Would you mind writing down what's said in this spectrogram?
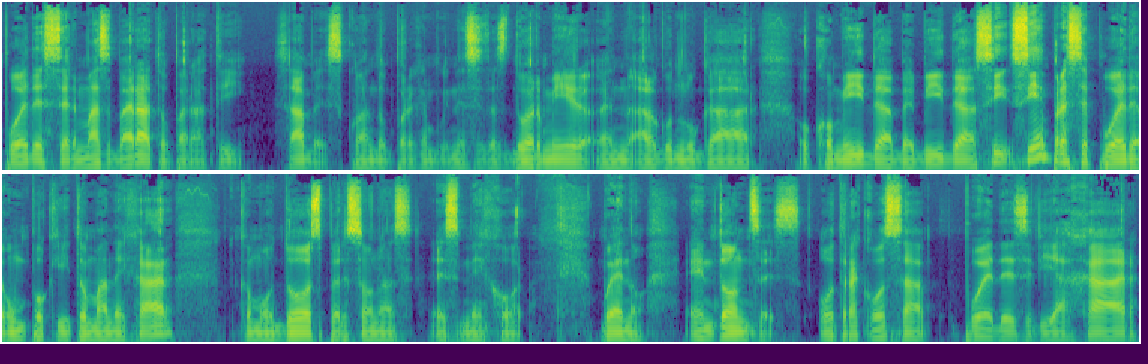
puede ser más barato para ti. ¿Sabes? Cuando, por ejemplo, necesitas dormir en algún lugar o comida, bebida, sí, siempre se puede un poquito manejar, como dos personas es mejor. Bueno, entonces, otra cosa, puedes viajar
